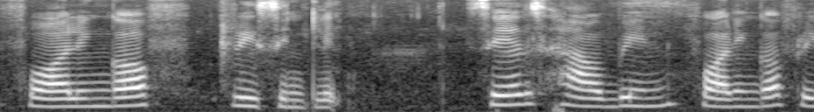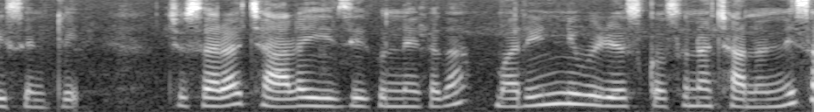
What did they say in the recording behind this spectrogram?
falling off recently sales have been falling off recently చూసారా? చాలా ఈజీగా ఉన్నాయి కదా. మరిన్ని వీడియోస్ కోసం నా ఛానల్ని సబ్స్క్రైబ్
